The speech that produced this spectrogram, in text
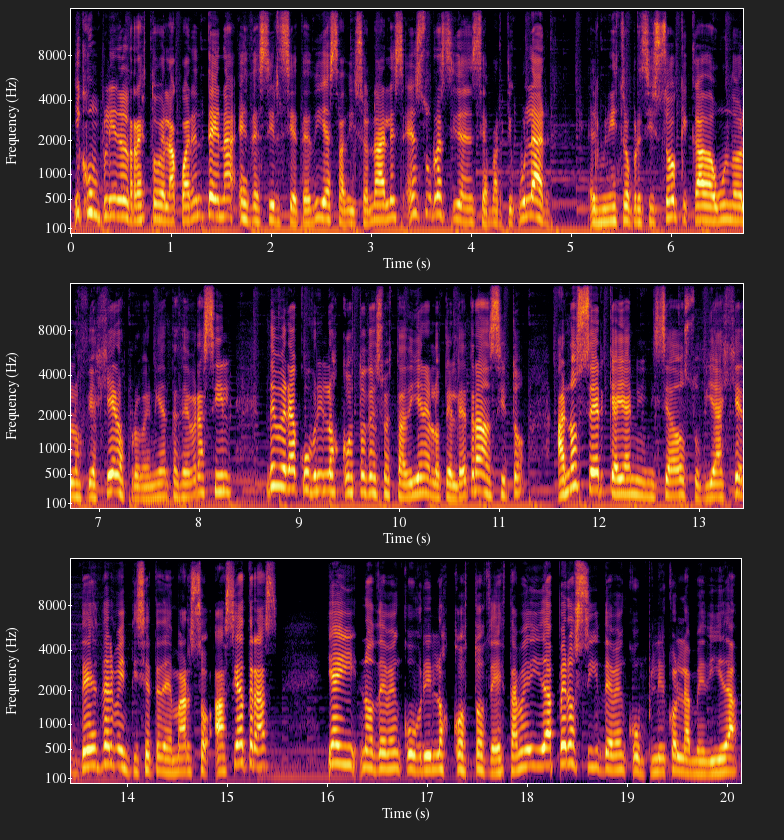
y cumplir el resto de la cuarentena, es decir, siete días adicionales en su residencia particular. El ministro precisó que cada uno de los viajeros provenientes de Brasil deberá cubrir los costos de su estadía en el hotel de tránsito, a no ser que hayan iniciado su viaje desde el 27 de marzo hacia atrás, y ahí no deben cubrir los costos de esta medida, pero sí deben cumplir con la medida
